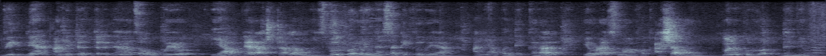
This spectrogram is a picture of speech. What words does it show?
विज्ञान आणि तंत्रज्ञानाचा उपयोग या आपल्या राष्ट्राला मजबूत बनवण्यासाठी करूया. आणि आपण ते कराल एवढाच माफक आशावाद मनपूर्वक धन्यवाद.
